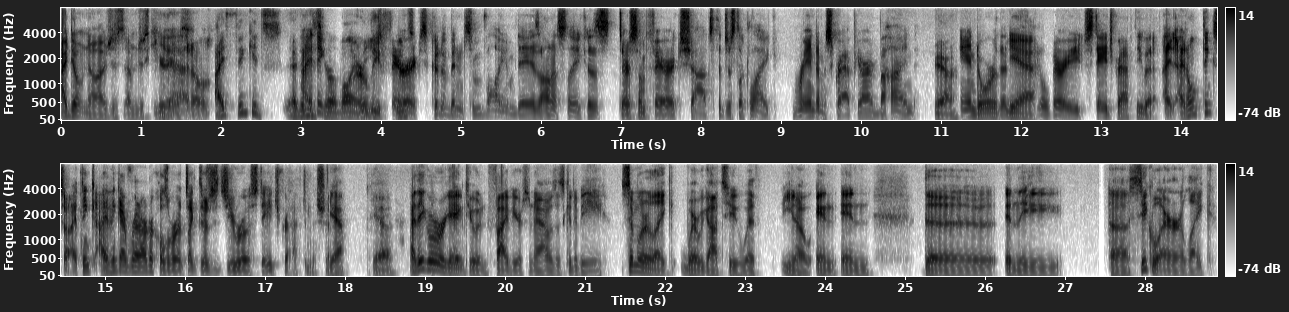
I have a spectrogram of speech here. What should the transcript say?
I don't know. I was just I'm just curious. Yeah, I don't. I think it's. I think I it's think zero volume. Early use Ferrix could have been some volume days, honestly, because there's some Ferrix shots that just look like random scrapyard behind Yeah. Andor that Yeah. feel very stagecrafty. But I, I don't think so. I think I think I've read articles where it's like there's zero stagecraft in the show. Yeah. Yeah. I think where we're getting to in five years from now is it's going to be similar, like where we got to with you know in in the in the uh sequel era. Like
